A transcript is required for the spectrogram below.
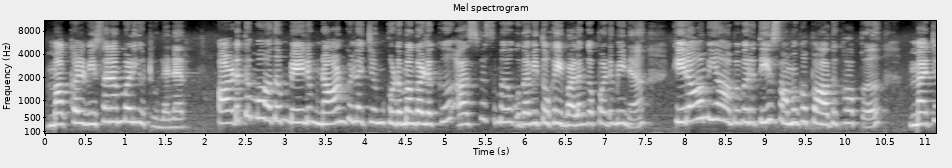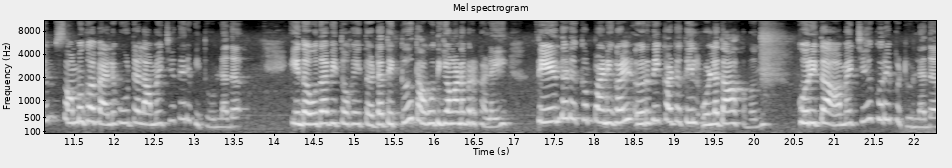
மக்கள் விசனம் வெளியிட்டுள்ளனர். அடுத்த மாதம் மேலும் நான்கு லட்சம் குடும்பங்களுக்கு அஸ்வசம உதவித்தொகை வழங்கப்படும் என கிராமிய அபிவிருத்தி சமூக பாதுகாப்பு மற்றும் சமூக வலுவூட்டல் அமைச்சு தெரிவித்துள்ளது. இந்த உதவித்தொகை திட்டத்திற்கு தகுதியானவர்களை தேர்ந்தெடுக்கும் பணிகள் இறுதிக்கட்டத்தில் உள்ளதாகவும் குறித்த அமைச்சு குறிப்பிட்டுள்ளது.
